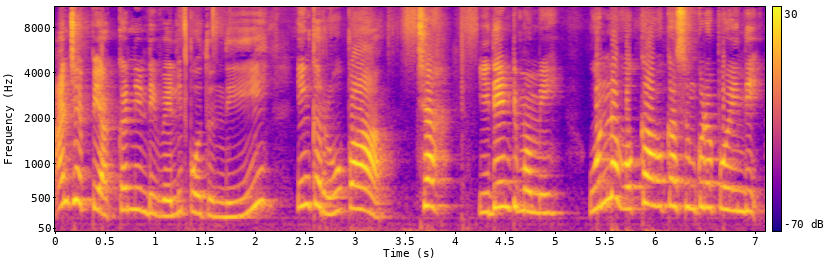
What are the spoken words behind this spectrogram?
అని చెప్పి అక్కడి నుండి వెళ్ళిపోతుంది. ఇంకా రూపా ఛ ఇదేంటి మమ్మీ? ఉన్న ఒక్క అవకాశం కూడా పోయింది.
